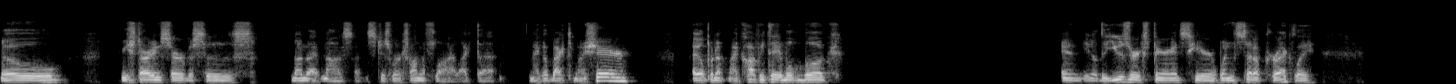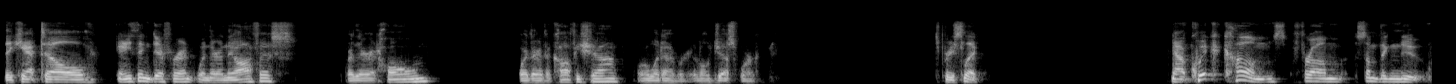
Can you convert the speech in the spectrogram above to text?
no restarting services, none of that nonsense. Just works on the fly like that. And I go back to my share. I open up my coffee table book. And you know, the user experience here, when set up correctly, they can't tell anything different when they're in the office or they're at home or they're at the coffee shop or whatever. It'll just work. It's pretty slick. Now, QUIC comes from something new.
